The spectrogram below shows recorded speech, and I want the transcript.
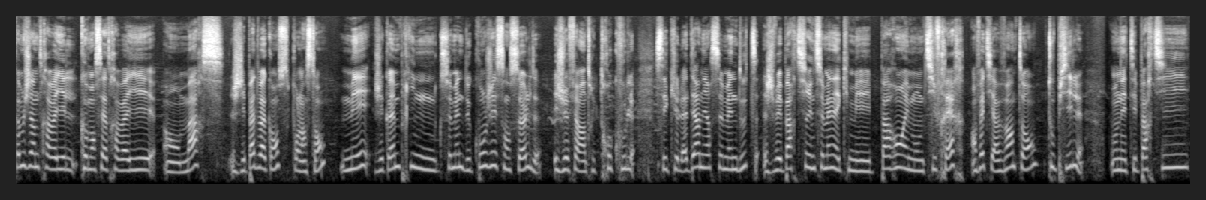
Comme je viens de commencer à travailler en mars, j'ai pas de vacances pour l'instant, mais j'ai quand même pris une semaine de congé sans solde et je vais faire un truc trop cool. C'est que la dernière semaine d'août, je vais partir une semaine avec mes parents et mon petit frère. En fait, il y a 20 ans, tout pile, on était partis.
